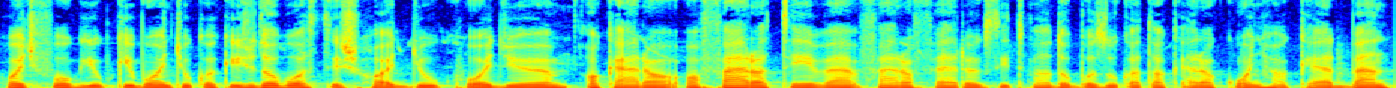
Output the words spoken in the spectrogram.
hogy fogjuk, kibontjuk a kis dobozt, és hagyjuk, hogy akár a, a fára téve, fára felrögzítve a dobozukat, akár a konyhakertben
